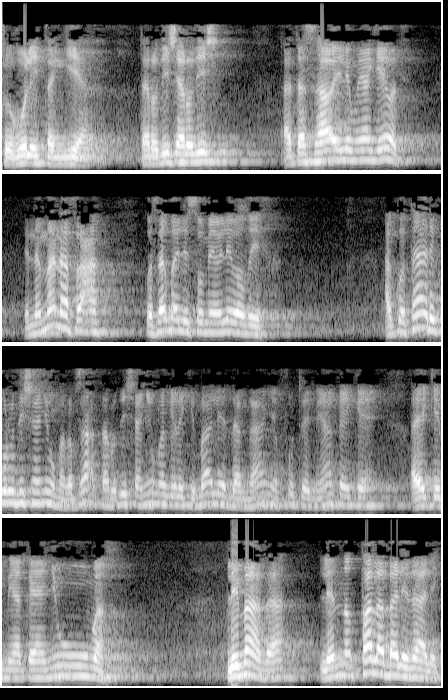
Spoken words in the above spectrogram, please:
shughuli itaingia. Tarudisha rudishi atasahau elimu yake yote. Ina manafaa kwa sababu alisomea ile wadhifa. Ako tayari kurudisha nyuma kabisa. Atarudisha nyuma kile kibali adanganya fute miaka yake aike miaka ya nyuma. Limadha? Lana talaba lidhalik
